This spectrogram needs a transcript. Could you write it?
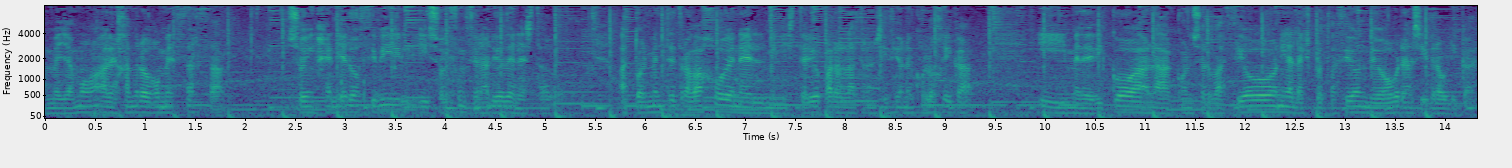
me llamo Alejandro Gómez Zarza, soy ingeniero civil y soy funcionario del Estado. Actualmente trabajo en el Ministerio para la Transición Ecológica y me dedico a la conservación y a la explotación de obras hidráulicas.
